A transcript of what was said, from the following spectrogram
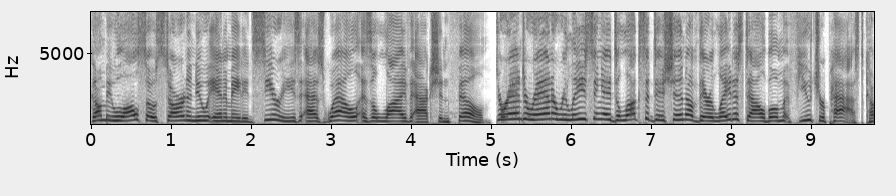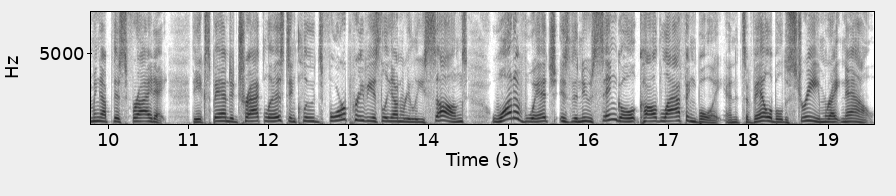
Gumby will also star in a new animated series as well as a live action film. Duran Duran are releasing a deluxe edition of their latest album, Future Past, coming up this Friday. The expanded track list includes four previously unreleased songs, one of which is the new single called Laughing Boy, and it's available to stream right now.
